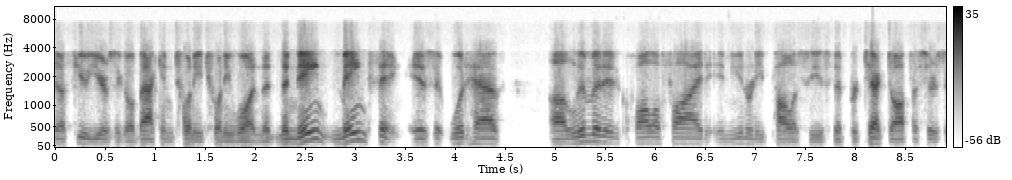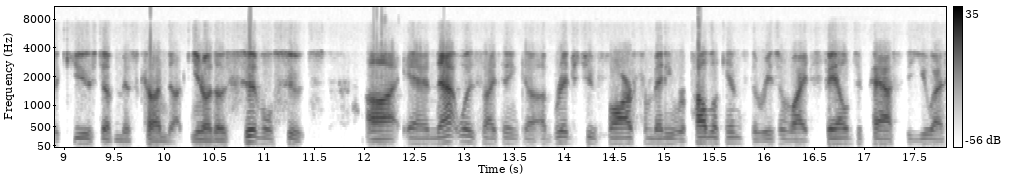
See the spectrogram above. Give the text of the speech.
a few years ago, back in 2021. The, the main main thing is it would have uh, limited qualified immunity policies that protect officers accused of misconduct. You know, those civil suits. Uh, and that was, I think, a, bridge too far for many Republicans, the reason why it failed to pass the U.S.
